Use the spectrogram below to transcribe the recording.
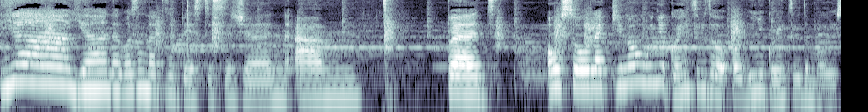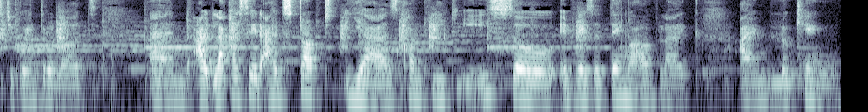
yeah, yeah, that wasn't like the best decision. Um, but also like you know when you're going through the uh, when you're going through the most, you're going through a lot. And I, like I said, I had stopped Yaz completely. So it was a thing of like, I'm looking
